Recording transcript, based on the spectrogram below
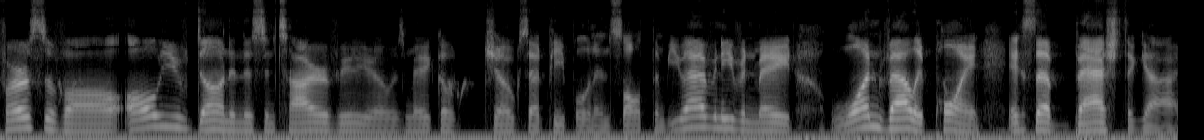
First of all, all you've done in this entire video is make a jokes at people and insult them. You haven't even made one valid point except bash the guy.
